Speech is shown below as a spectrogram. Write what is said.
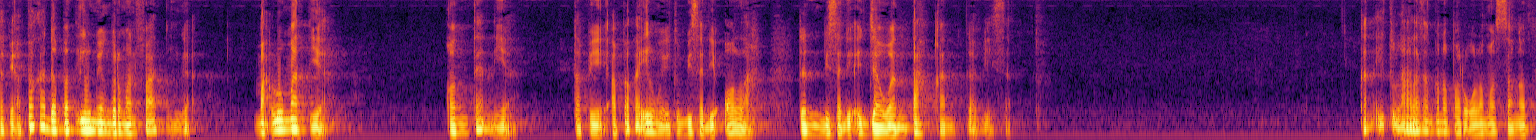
Tapi apakah dapat ilmu yang bermanfaat? Enggak. Maklumat ya. Konten ya. Tapi apakah ilmu itu bisa diolah dan bisa diejawantahkan? Gak bisa. Karena itulah alasan kenapa para ulama sangat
